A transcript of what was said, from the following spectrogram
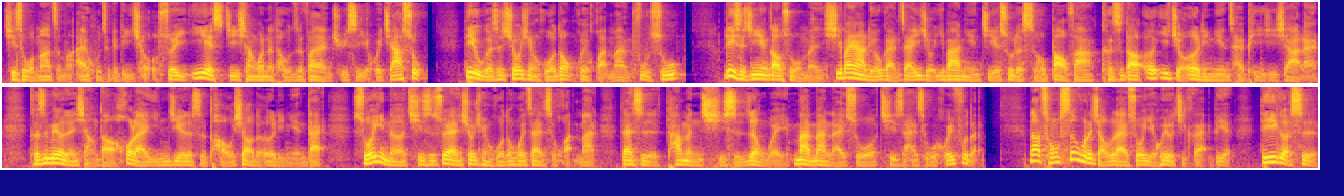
其实我们要怎么爱护这个地球。所以 ESG 相关的投资发展趋势也会加速。第五个是休闲活动会缓慢复苏。历史经验告诉我们，西班牙流感在一九一八年结束的时候爆发，可是到二一九二零年才平息下来。可是没有人想到，后来迎接的是咆哮的二零年代。所以呢，其实虽然休闲活动会暂时缓慢，但是他们其实认为，慢慢来说，其实还是会恢复的。那从生活的角度来说，也会有几个改变。第一个是，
